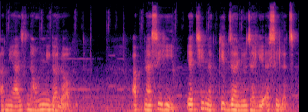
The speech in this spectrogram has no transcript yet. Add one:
आम्ही आज न्हावून निघालो आहोत. आपणासही याची नक्कीच जाणीव झाली असेलच.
